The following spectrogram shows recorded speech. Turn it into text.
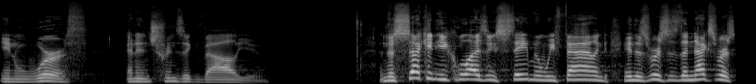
in worth and intrinsic value. And the second equalizing statement we found in this verse is the next verse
